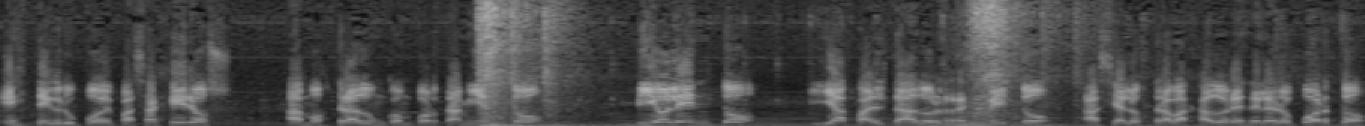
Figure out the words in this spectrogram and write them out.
este grupo de pasajeros ha mostrado un comportamiento violento y ha faltado el respeto hacia los trabajadores del aeropuerto.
